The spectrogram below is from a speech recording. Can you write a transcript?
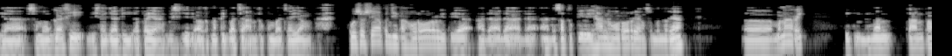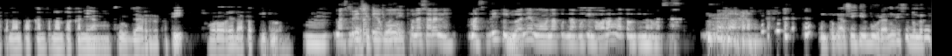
ya semoga sih bisa jadi apa ya bisa jadi alternatif bacaan untuk pembaca yang khususnya pencinta horor gitu ya ada ada ada ada satu pilihan horor yang sebenarnya eh, menarik gitu dengan tanpa penampakan penampakan yang vulgar tapi horornya dapat gitu Hmm, Mas Bri, tapi aku itu. penasaran nih. Mas Bri tujuannya mau nakut-nakutin orang atau gimana Mas? untuk ngasih hiburan sih sebenarnya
